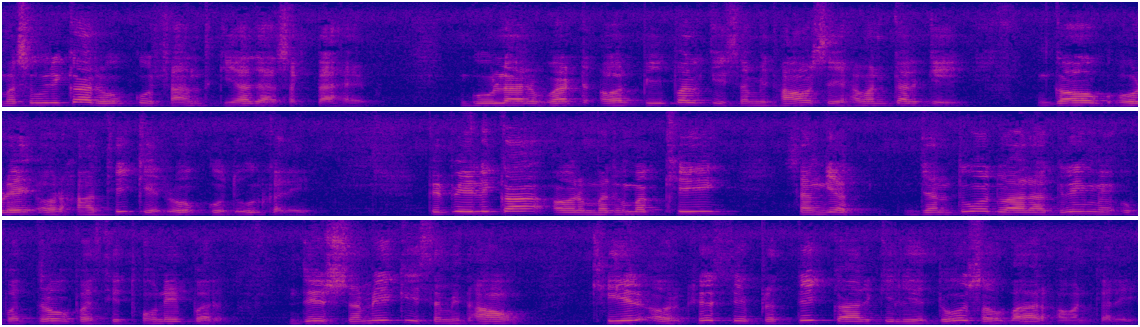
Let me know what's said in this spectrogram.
मसूरिका रोग को शांत किया जा सकता है। गूलर, वट और पीपल की समिधाओं से हवन करके गौ घोड़े और हाथी के रोग को दूर करे। पिपीलिका और मधुमक्खी संज्ञक जंतुओं द्वारा गृह में उपद्रव उपस्थित होने पर देशमी की समिधाओं, खीर और घृत से प्रत्येक कार्य के लिए दो सौ बार हवन करे।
